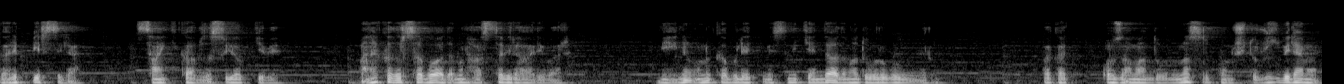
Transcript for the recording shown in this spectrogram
Garip bir silah. Sanki kabzası yok gibi. Bana kalırsa bu adamın hasta bir hali var. May'nin onu kabul etmesini kendi adıma doğru bulmuyorum. Fakat o zaman da onu nasıl konuştururuz bilemem.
